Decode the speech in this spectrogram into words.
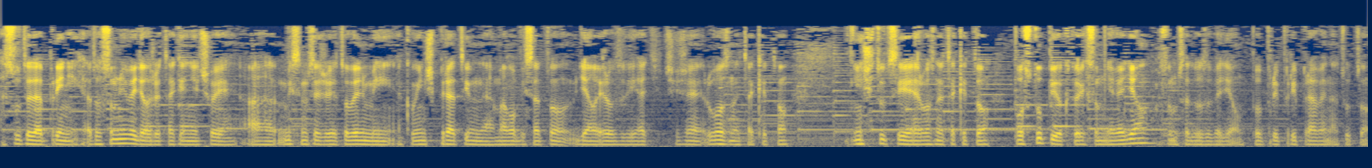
a sú teda pri nich. A to som nevedel, že také niečo je. A myslím si, že je to veľmi ako inšpiratívne a malo by sa to ďalej rozvíjať. Čiže rôzne takéto inštitúcie, rôzne takéto postupy, o ktorých som nevedel, som sa dozvedel pri príprave na túto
